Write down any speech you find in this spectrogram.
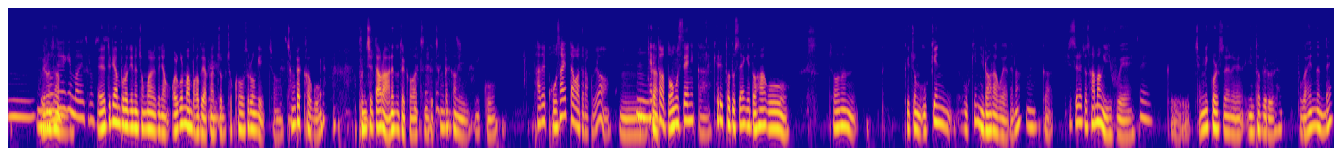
음. 뭐 이런 사람- 얘기 많이 들었어요. 에드리안 브로디는 정말 그냥 얼굴만 봐도 약간 좀 조커스러운 게 있죠. 맞아. 창백하고 분칠 따로 안 해도 될 것 같은 그 창백함이 있고. 다들 고사했다고 하더라고요. 음, 음. 그러니까 캐릭터가 너무 세니까. 캐릭터도 세기도 하고 저는 그게 좀 웃긴 웃긴 일화라고 해야 되나? 음. 그러니까 히스레저 사망 이후에 네. 그잭 니콜슨을 인터뷰를 누가 했는데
